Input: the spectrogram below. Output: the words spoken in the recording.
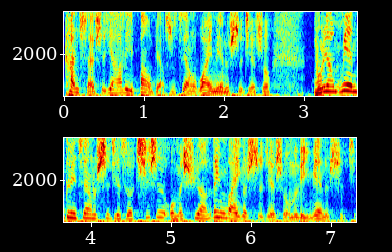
看起来是压力爆表，是这样外面的世界的时候，我们要面对这样的世界的时候，其实我们需要另外一个世界，是我们里面的世界。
